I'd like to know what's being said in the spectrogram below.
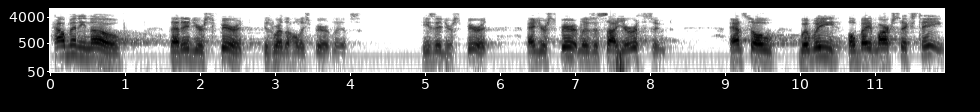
How many know that in your spirit is where the Holy Spirit lives? He's in your spirit, and your spirit lives inside your earth suit. And so, when we obey Mark 16,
